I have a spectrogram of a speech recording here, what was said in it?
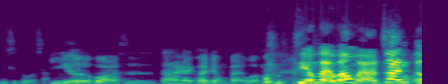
你是多少？营业额的话是大概快两百万吧。两百万我要赚多久？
